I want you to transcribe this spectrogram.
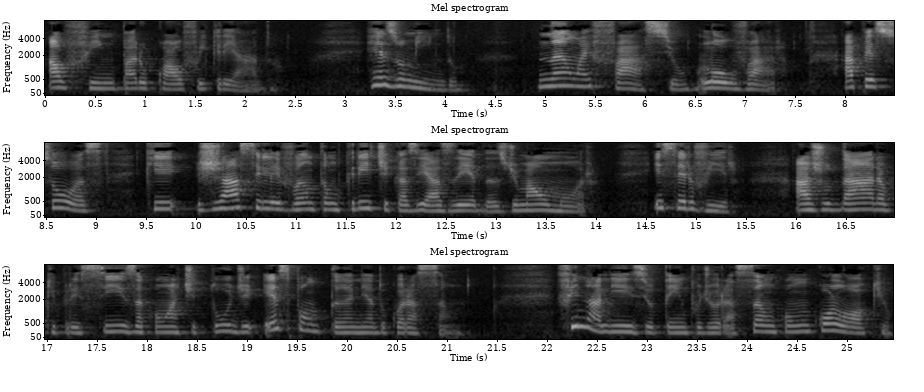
ao fim para o qual fui criado. Resumindo, não é fácil louvar. Há pessoas que já se levantam críticas e azedas de mau humor e servir, ajudar ao que precisa com atitude espontânea do coração. Finalize o tempo de oração com um colóquio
